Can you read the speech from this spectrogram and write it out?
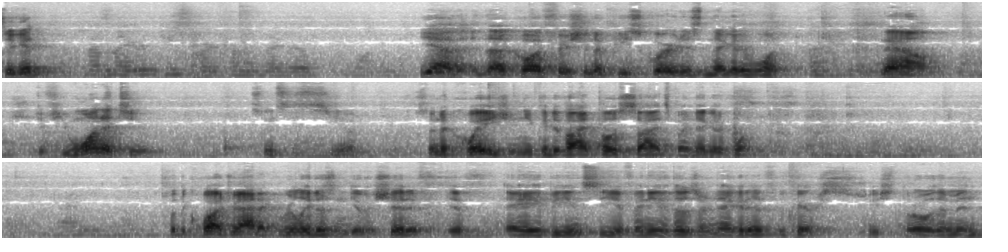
So again? Does negative p squared come as negative one? Yeah, the, the coefficient of p squared is negative 1. Now, if you wanted to, since it's, you know, it's an equation, you can divide both sides by negative 1. But the quadratic really doesn't give a shit if, if a, b, and c, if any of those are negative, who cares? You just throw them in.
